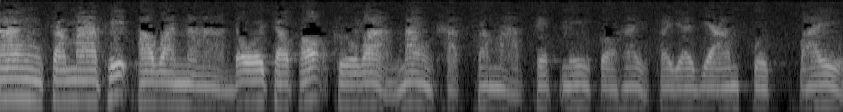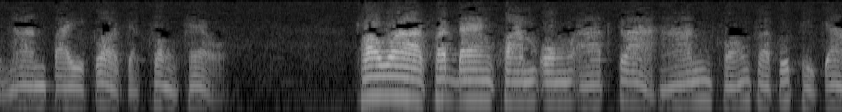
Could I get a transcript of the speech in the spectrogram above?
นั่งสมาธิภาวนา โดยเฉพาะคือว่านั่งขัดสมาธินี้ก็ให้พยายามฝึกไป นานไปก็จะคล่องแคล่ว เพราะว่าแสดงความองอาจกล้าหาญของพระพุทธเจ้า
